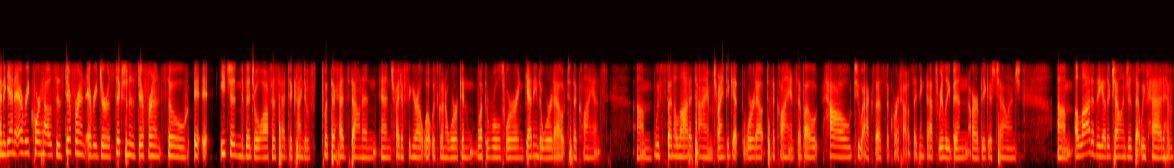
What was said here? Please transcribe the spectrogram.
and again, every courthouse is different, every jurisdiction is different, so it, it, each individual office had to kind of put their heads down and, and try to figure out what was going to work and what the rules were and getting the word out to the clients. Um, we've spent a lot of time trying to get the word out to the clients about how to access the courthouse. I think that's really been our biggest challenge. Um, a lot of the other challenges that we've had have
